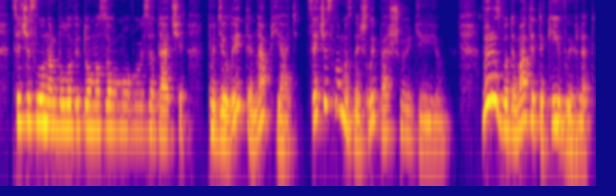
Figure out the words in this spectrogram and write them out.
– це число нам було відомо за умовою задачі, поділити на 5. Це число ми знайшли першою дією. Вираз буде мати такий вигляд.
